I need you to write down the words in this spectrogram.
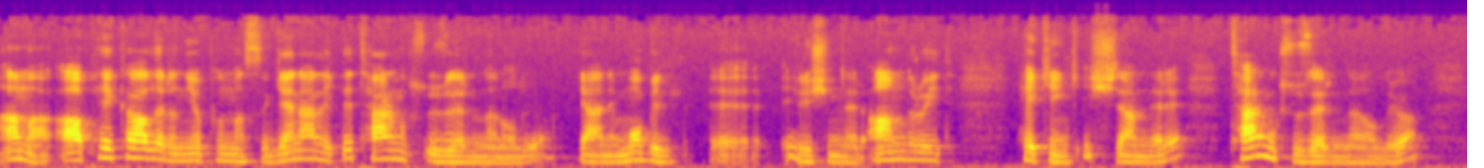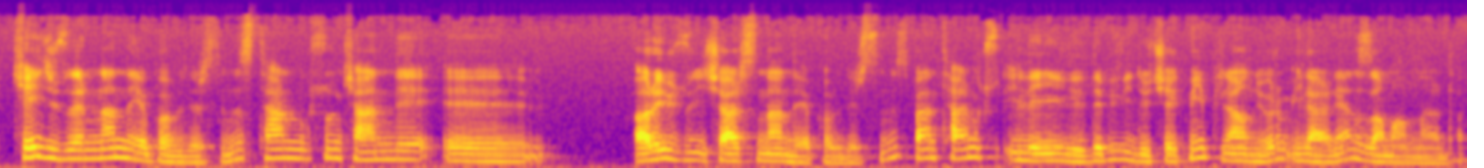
Ama APK'ların yapılması genellikle Termux üzerinden oluyor. Yani mobil e, erişimleri, Android hacking işlemleri Termux üzerinden oluyor. Cage üzerinden de yapabilirsiniz. Termux'un kendi e, arayüzü içerisinden de yapabilirsiniz. Ben Termux ile ilgili de bir video çekmeyi planlıyorum ilerleyen zamanlarda.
